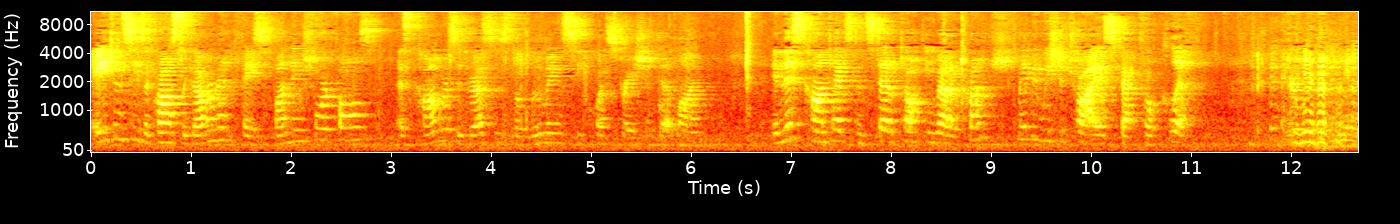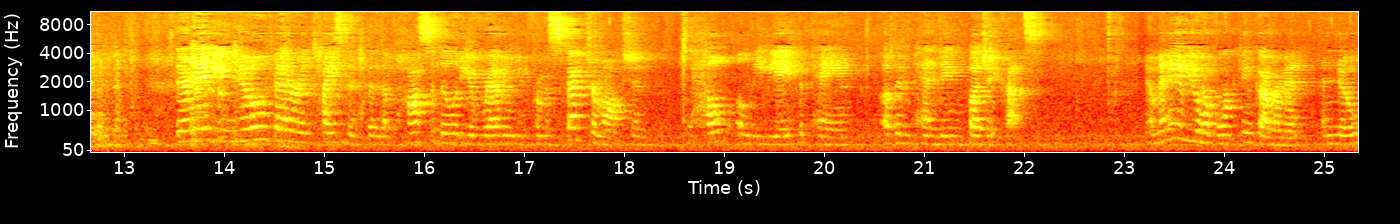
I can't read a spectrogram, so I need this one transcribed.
Agencies across the government face funding shortfalls as Congress addresses the looming sequestration deadline. In this context, instead of talking about a crunch, maybe we should try a spectral cliff. There may be no better enticement than the possibility of revenue from a spectrum auction to help alleviate the pain of impending budget cuts. Now, many of you have worked in government and know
